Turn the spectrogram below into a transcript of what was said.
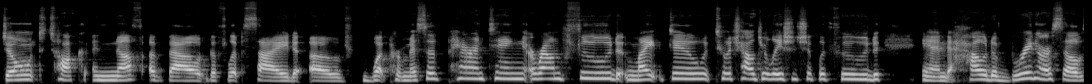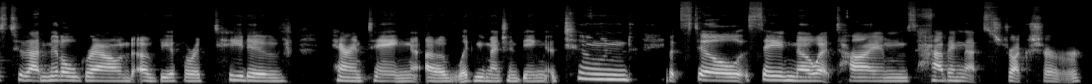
don't talk enough about the flip side of what permissive parenting around food might do to a child's relationship with food and how to bring ourselves to that middle ground of the authoritative parenting of like you mentioned being attuned but still saying no at times having that structure.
